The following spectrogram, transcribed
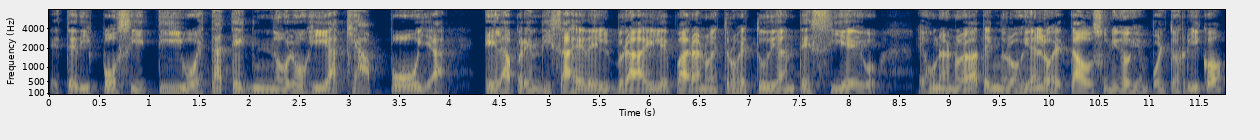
este dispositivo, esta tecnología que apoya el aprendizaje del braille para nuestros estudiantes ciegos. Es una nueva tecnología en los Estados Unidos y en Puerto Rico.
